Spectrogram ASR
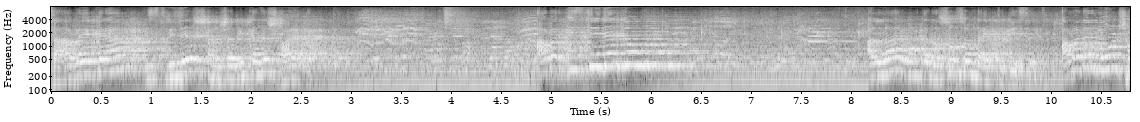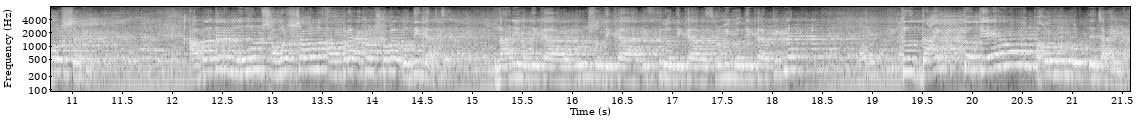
সাহাবাহিকরাম স্ত্রীদের সাংসারিক কাজে সহায়তা করতেন। আবার স্ত্রীদেরকেও আল্লাহ এবং তার রসুল সালাম দায়িত্ব দিয়েছে। আমাদের মূল সমস্যা কি? আমাদের মূল সমস্যা হলো আমরা এখন সবাই অধিকার চাই। নারী অধিকার, পুরুষ অধিকার, স্ত্রী অধিকার, শ্রমিক অধিকার, ঠিক না? কিন্তু দায়িত্ব কেউ পালন করতে চায় না।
